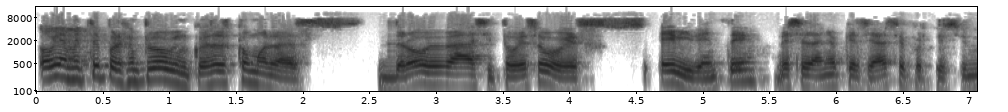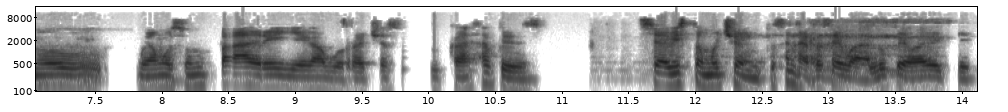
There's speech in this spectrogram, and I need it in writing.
Obviamente, por ejemplo, en cosas como las drogas y todo eso es evidente ese daño que se hace, porque si uno, digamos, un padre llega borracho a su casa, pues se ha visto mucho incluso en la Rosa de Guadalupe, ¿va? de que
